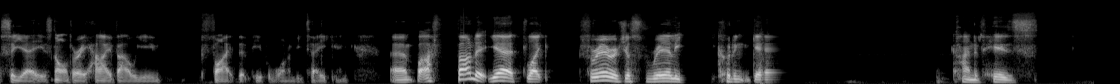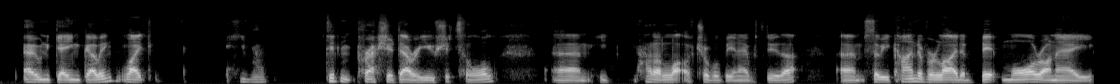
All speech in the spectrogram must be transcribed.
so yeah, it's not a very high value fight that people want to be taking. Um, but I found it, yeah, like Ferreira just really couldn't get kind of his own game going. Like he didn't pressure Dariush at all. Um, he had a lot of trouble being able to do that. Um, so he kind of relied a bit more on a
